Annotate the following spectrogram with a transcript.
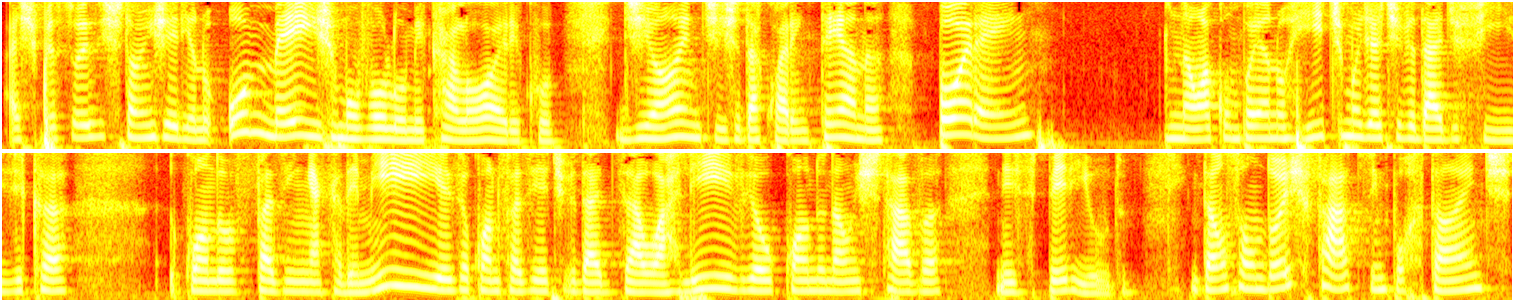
as pessoas estão ingerindo o mesmo volume calórico de antes da quarentena, porém não acompanhando o ritmo de atividade física quando fazia em academias, ou quando fazia atividades ao ar livre, ou quando não estava nesse período. Então, são dois fatos importantes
